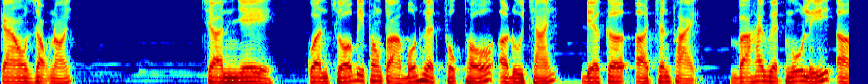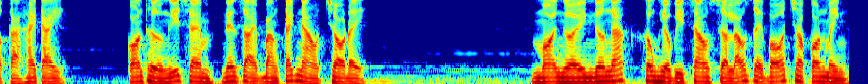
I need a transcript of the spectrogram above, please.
cao giọng nói. Trần Nhi, quận chúa bị phong tỏa bốn huyệt phục thố ở đùi trái, địa cơ ở chân phải và hai huyệt ngũ lý ở cả hai tay. Con thử nghĩ xem nên giải bằng cách nào cho đây. Mọi người ngơ ngác không hiểu vì sao sở lão dạy võ cho con mình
